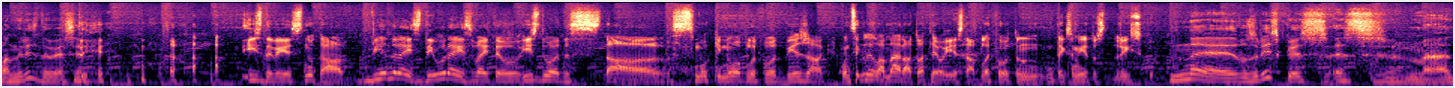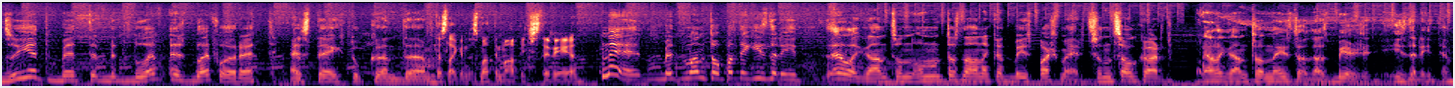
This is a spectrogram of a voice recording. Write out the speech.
Man ir izdevies. izdevies nu, tā vienreiz, divreiz, vai tev izdodas tā smuki noblefot biežāk? Un cik lielā mērā tu atļaujies tā blefot un teiksim, iet uz risku? Nē, uz risku es, es mēdzu iet, bet, bet blef, es blefoju reti. Es teiktu, ka. Um, tas laikam tas matemātiķis tev ir. Ja? Nē, bet man to patīk izdarīt eleganti, un, un tas nav nekad bijis pašmērķis. Un savukārt, eleganti to neizdodas bieži izdarīt. Ja?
